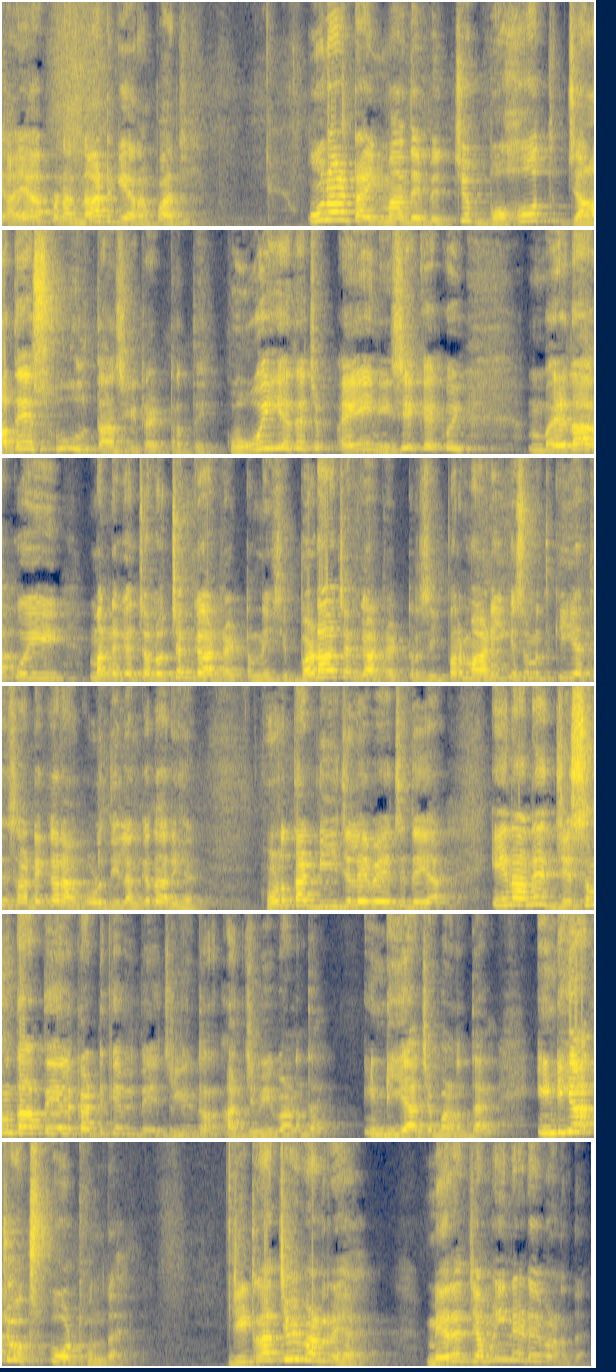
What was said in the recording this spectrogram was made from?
ਚ ਆਇਆ ਆਪਣਾ 911 ਭਾਜੀ। ਉਹਨਾਂ ਟਾਈਮਾਂ ਦੇ ਵਿੱਚ ਬਹੁਤ ਜ਼ਿਆਦਾ ਸਹੂਲਤਾਂ ਸੀ ਟਰੈਕਟਰ ਤੇ। ਕੋਈ ਇਹਦੇ ਚ ਐ ਨਹੀਂ ਸੀ ਕਿ ਕੋਈ ਇਹਦਾ ਕੋਈ ਮੰਨ ਕੇ ਚਲੋ ਚੰਗਾ ਟਰੈਕਟਰ ਨਹੀਂ ਸੀ। ਬੜਾ ਚੰਗਾ ਟਰੈਕਟਰ ਸੀ ਪਰ ਮਾੜੀ ਕਿਸਮਤ ਕੀ ਹੈ ਇੱਥੇ ਸਾਡੇ ਘਰਾਂ ਕੋਲ ਦੀ ਲੰਘਦਾ ਰਿਹਾ। ਹੁਣ ਤਾਂ ਡੀਜ਼ਲੇ ਵੇਚਦੇ ਆ। ਇਹਨਾਂ ਨੇ ਜਿਸਮ ਦਾ ਤੇਲ ਕੱਢ ਕੇ ਵੀ ਵੇਚ ਜੀਟਰ ਅੱਜ ਵੀ ਬਣਦਾ ਇੰਡੀਆ 'ਚ ਬਣਦਾ ਇੰਡੀਆ 'ਚੋਂ ਐਕਸਪੋਰਟ ਹੁੰਦਾ। ਹੈ ਜੀਟਰ ਅੱਜ ਵੀ ਬਣ ਰਿਹਾ। ਹੈ ਮੇਰੇ ਜਮੀ ਨੇੜੇ ਬਣਦਾ।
